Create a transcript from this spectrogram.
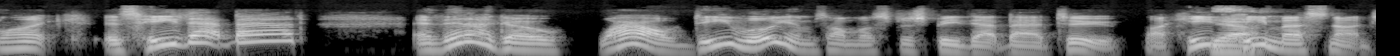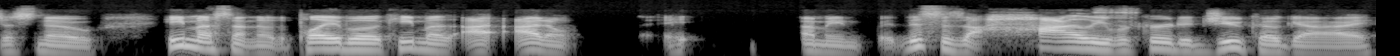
like is he that bad? And then I go, wow, D Williams almost just be that bad too. Like he Yeah. he must not just know he must not know the playbook. He must I I don't. I mean, this is a highly recruited JUCO guy,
